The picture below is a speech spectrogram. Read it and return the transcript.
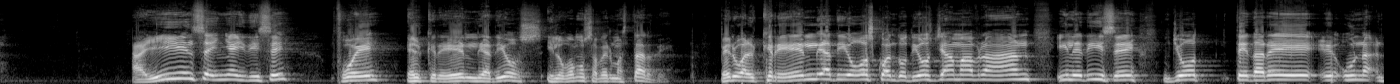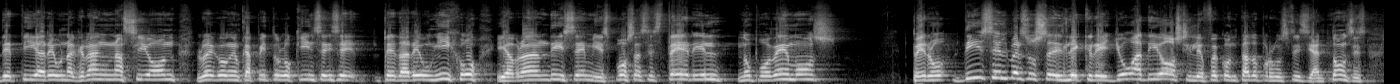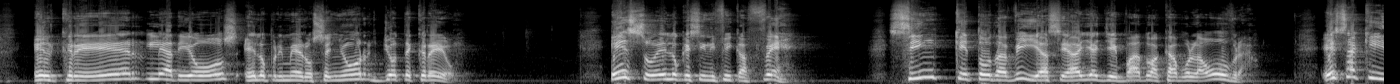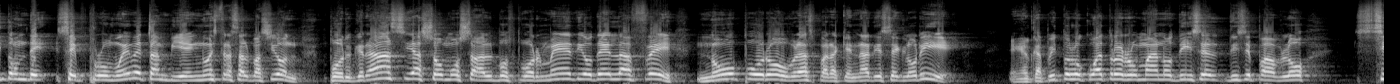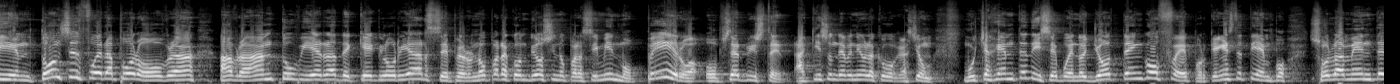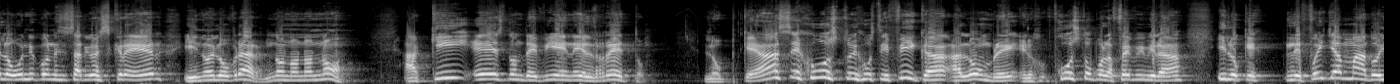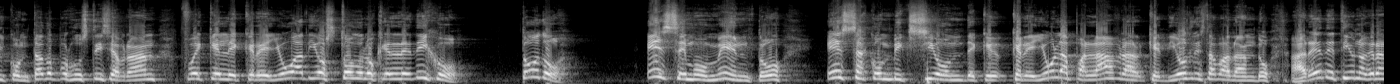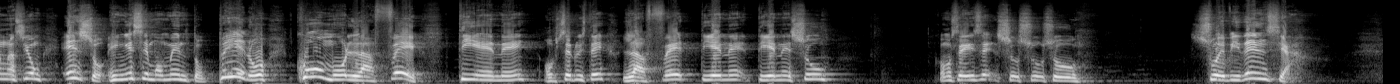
Ahí enseña y dice, fue el creerle a Dios, y lo vamos a ver más tarde. Pero al creerle a Dios, cuando Dios llama a Abraham y le dice, yo te daré eh, una, de ti haré una gran nación. Luego en el capítulo 15 dice, te daré un hijo. Y Abraham dice, mi esposa es estéril, no podemos. Pero dice el verso 6, le creyó a Dios y le fue contado por justicia. Entonces, el creerle a Dios es lo primero. Señor, yo te creo. Eso es lo que significa fe, sin que todavía se haya llevado a cabo la obra. Es aquí donde se promueve también nuestra salvación. Por gracia somos salvos por medio de la fe, no por obras para que nadie se gloríe. En el capítulo 4 de Romanos dice, dice Pablo, si entonces fuera por obra, Abraham tuviera de qué gloriarse, pero no para con Dios, sino para sí mismo. Pero observe usted, aquí es donde ha venido la equivocación. Mucha gente dice, bueno, yo tengo fe, porque en este tiempo solamente lo único necesario es creer y no el obrar. No, no, no, no. Aquí es donde viene el reto. Lo que hace justo y justifica al hombre, el justo por la fe vivirá, y lo que le fue llamado y contado por justicia a Abraham fue que le creyó a Dios todo lo que él le dijo. Todo. Ese momento, esa convicción de que creyó la palabra que Dios le estaba dando, haré de ti una gran nación, eso en ese momento. Pero como la fe tiene, observe usted, la fe tiene, tiene su ¿cómo se dice? Su, su, su, su evidencia.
